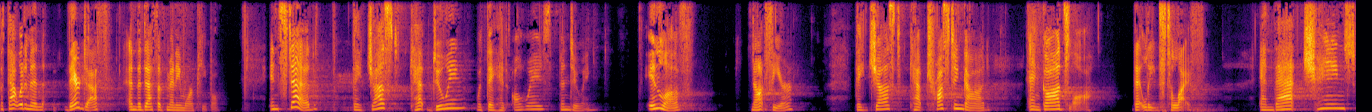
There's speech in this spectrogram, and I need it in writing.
but that would have been their death and the death of many more people. Instead, they just kept doing what they had always been doing in love, not fear. They just kept trusting God and God's law that leads to life. And that changed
